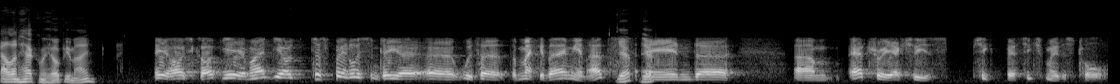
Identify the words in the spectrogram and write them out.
Alan, how can we help you, mate? Yeah, hi Scott. Yeah, mate. Yeah, I've just been listening to you uh, with uh, the macadamia nuts. Yep, yep. And uh, um, our tree actually is six, about six metres tall.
